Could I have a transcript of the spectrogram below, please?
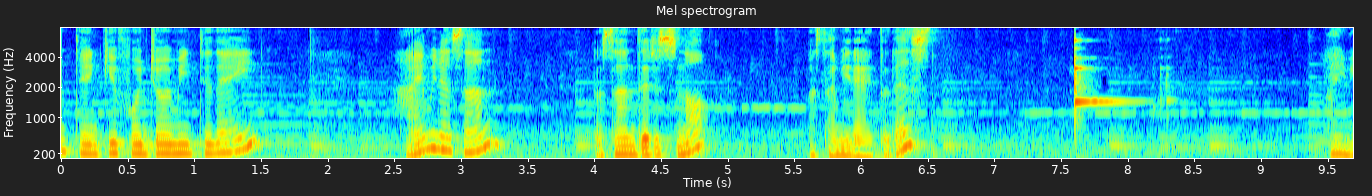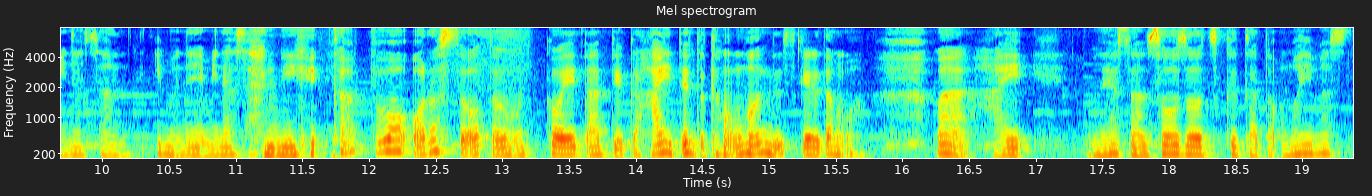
ん Thank you for joining me today. はい、皆さん。ロサンゼルスのまさみライトです。はい、皆さん。今ね、皆さんに カップを下ろす音も聞こえたっていうか、入ってたと思うんですけれども。まあ、はい。皆さん想像つくかと思います。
